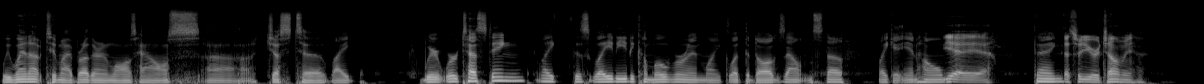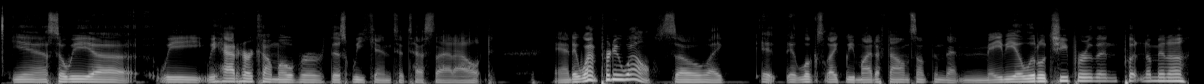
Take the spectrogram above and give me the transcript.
we went up to my brother-in-law's house uh just to like we're we're testing like this lady to come over and like let the dogs out and stuff, like an in-home yeah, yeah, yeah. thing. That's what you were telling me. Yeah, so we uh we we had her come over this weekend to test that out and it went pretty well. So like it it looks like we might have found something that may be a little cheaper than putting them in a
